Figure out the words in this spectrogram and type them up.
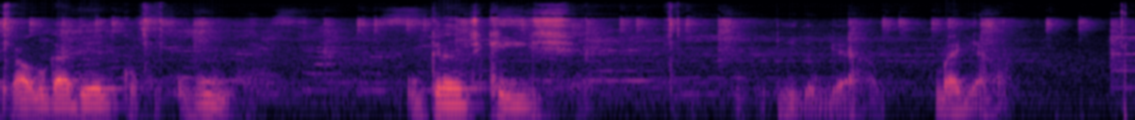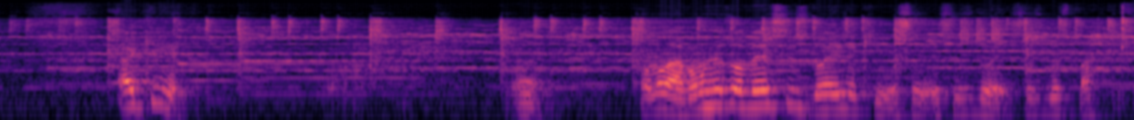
pegar o lugar dele com o, o grande Cage. E deu guerra. Uma guerra. Aqui. Vamos lá, vamos resolver esses dois aqui. Esses, esses dois, essas duas partidas.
